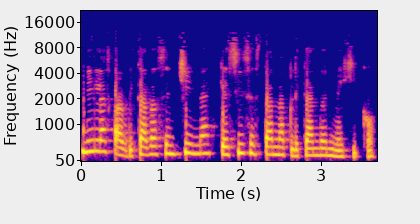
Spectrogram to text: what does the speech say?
ni las fabricadas en China, que sí se están aplicando en México.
